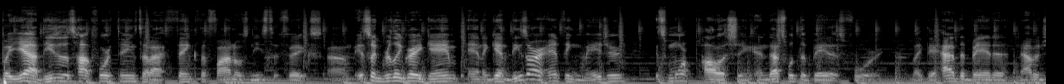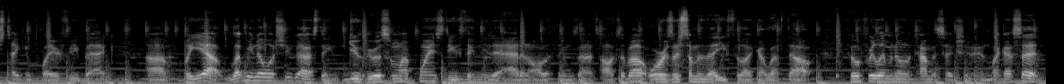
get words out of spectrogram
but yeah, these are the top four things that I think the finals needs to fix. Um, it's a really great game, and again, these aren't anything major. It's more polishing, and that's what the beta is for. Like they had the beta, now they're just taking player feedback. Um, but yeah, let me know what you guys think. Do you agree with some of my points? Do you think need to add in all the things that I talked about, or is there something that you feel like I left out? Feel free to let me know in the comment section. And like I said,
